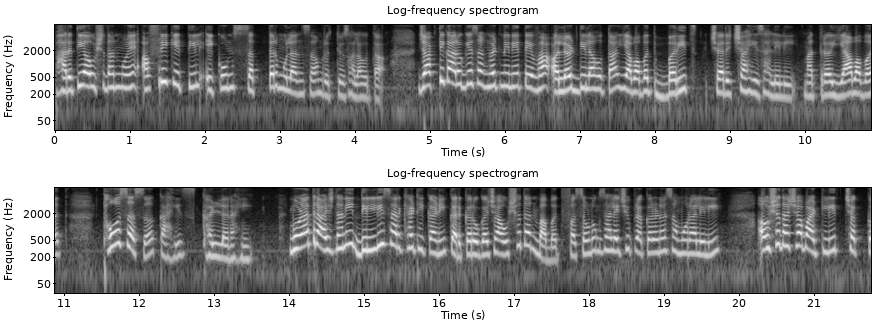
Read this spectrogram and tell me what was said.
भारतीय औषधांमुळे आफ्रिकेतील एकूण सत्तर मुलांचा मृत्यू झाला होता. जागतिक आरोग्य संघटनेने तेव्हा अलर्ट दिला होता याबाबत बरीच चर्चाही झालेली. मात्र याबाबत ठोस असं काहीच घडलं नाही. मुळात राजधानी दिल्लीसारख्या ठिकाणी कर्करोगाच्या औषधांबाबत फसवणूक झाल्याची प्रकरणं समोर आलेली. औषधाच्या बाटलीत चक्क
